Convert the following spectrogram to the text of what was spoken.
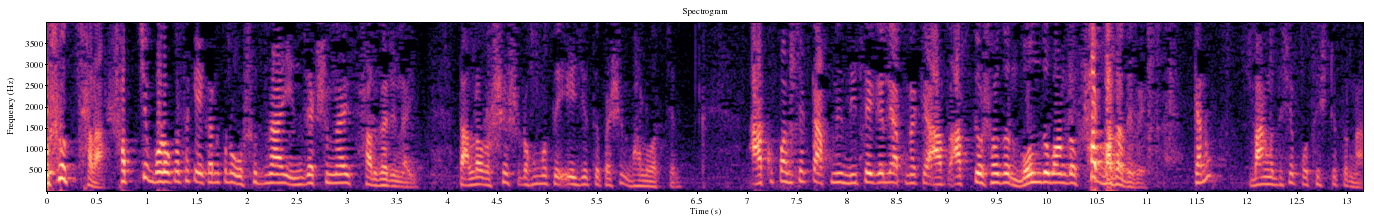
ওষুধ ছাড়া, সবচেয়ে বড় কথা কি, এখানে কোনো ওষুধ নাই ইনজেকশন নাই সার্জারি নাই। তা আল্লাহর অশেষ রহমতে এই যেহেতু পেশেন্ট ভালো হচ্ছেন আকুপাঞ্চারটা আপনি নিতে গেলে আপনাকে আত্মীয় স্বজন বন্ধু বান্ধব সব বাধা দেবে। কেন? বাংলাদেশে প্রতিষ্ঠিত না।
